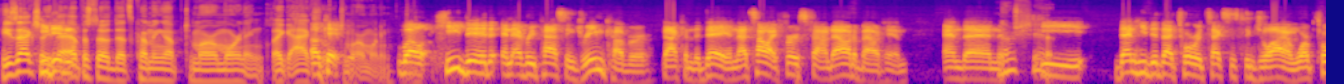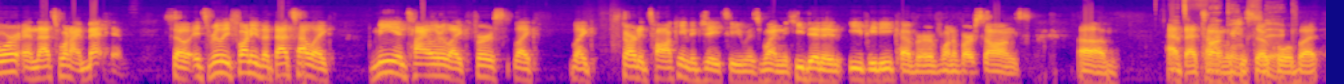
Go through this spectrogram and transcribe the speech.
he's actually He the episode that's coming up tomorrow morning. Like actually Okay. tomorrow morning. Well, he did an Every Passing Dream cover back in the day, and that's how I first found out about him. And then he then he did that tour with Texas in July on Warped Tour, and that's when I met him. So it's really funny that that's how like me and Tyler like first like like started talking to JT was when he did an EPD cover of one of our songs um, at That's that time, which is so sick. cool. But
